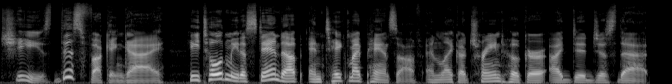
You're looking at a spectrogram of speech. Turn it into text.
Jeez, this fucking guy. He told me to stand up and take my pants off, and like a trained hooker, I did just that.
